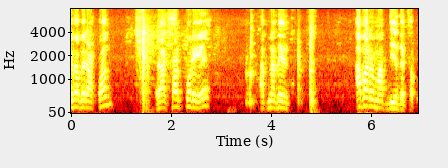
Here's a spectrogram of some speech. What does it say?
এভাবে রাখলাম। রাখার পরে আপনাদের আবারও মাপ দিয়ে দেখাবো।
